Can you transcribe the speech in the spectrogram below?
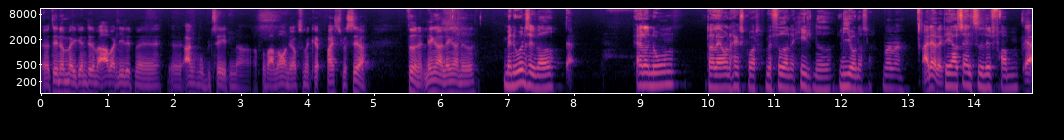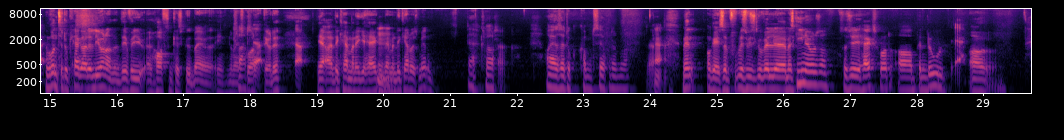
Øh, Det er noget med igen det der med at arbejde lige lidt med øh, ankelmobiliteten og, og få varmet ordentligt op, så man kan faktisk placere fødderne længere og længere nede. Men uanset hvad, Ja. er der nogen, der laver en hack squat med fødderne helt nede, lige under sig. Nej, nej. Nej, det er det ikke. Det er også altid lidt fremme. Ja. Men grunden til, at du kan gøre det lige under det, det er fordi, at hoften kan skyde bagud i en normal squat. Ja. Det er jo det. Ja. Ja, og det kan man ikke i hacken, mm. men det kan du i smitten. Ja, klart. Ja. Og altså, du kan kompensere på den måde. Ja. Men okay, så hvis vi skulle vælge maskineøvelser, så siger I hack squat og pendul. Ja. Og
